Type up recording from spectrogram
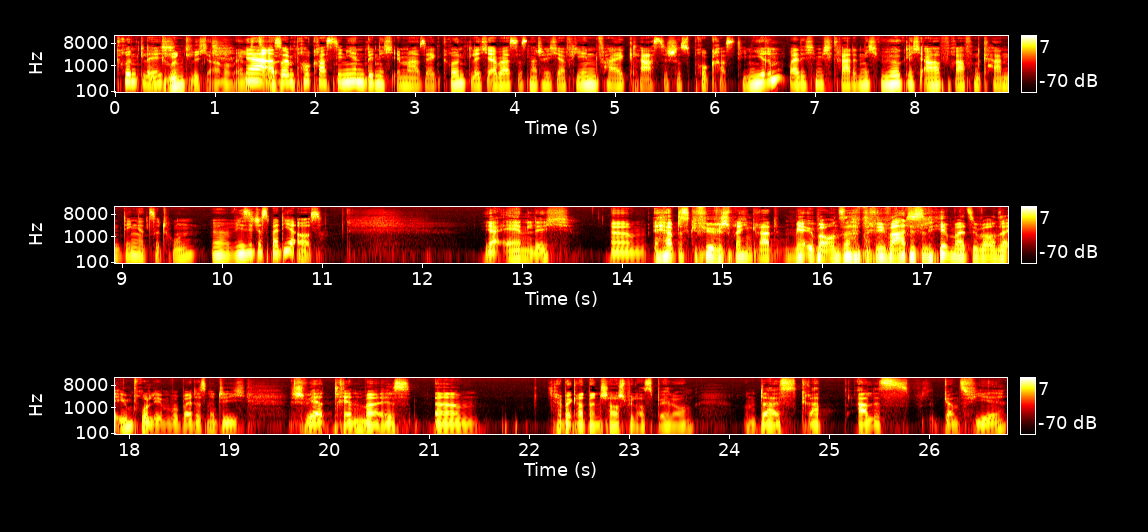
Gründlich. gründlich an, um ehrlich ja, also im Prokrastinieren bin ich immer sehr gründlich, aber es ist natürlich auf jeden Fall klassisches Prokrastinieren, weil ich mich gerade nicht wirklich aufraffen kann, Dinge zu tun. Äh, Wie sieht es bei dir aus? Ja, ähnlich. Ähm, ich habe das Gefühl, wir sprechen gerade mehr über unser privates Leben als über unser Impro-Leben, wobei das natürlich schwer trennbar ist. Ähm, ich habe ja gerade meine Schauspielausbildung und da ist gerade alles ganz viel.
